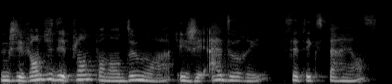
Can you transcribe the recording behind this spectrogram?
Donc j'ai vendu des plantes pendant deux mois et j'ai adoré cette expérience.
